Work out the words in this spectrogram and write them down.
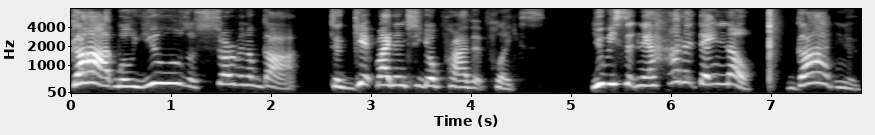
God will use a servant of God to get right into your private place. You be sitting there, how did they know? God knew.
